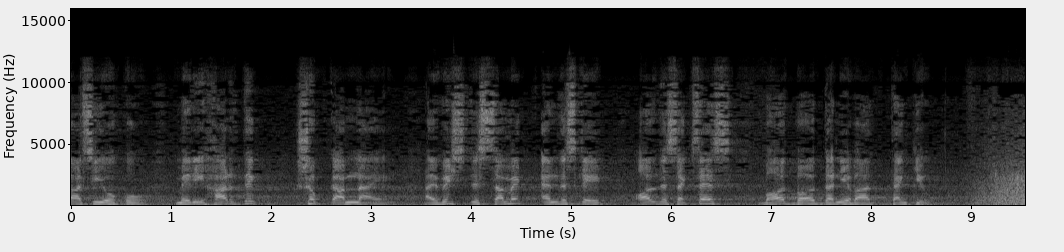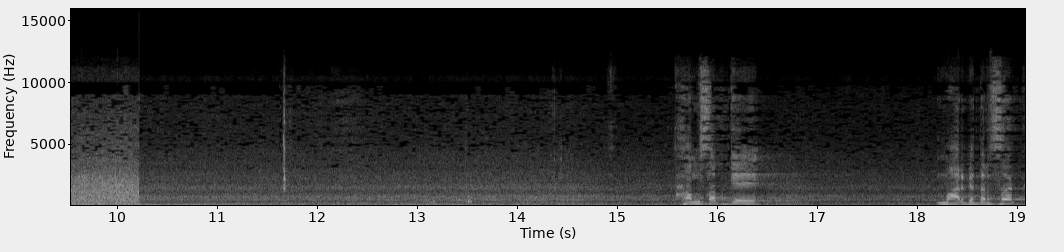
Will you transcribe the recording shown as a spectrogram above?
vasiyon ko meri hardik shubhkamnaye. I wish this summit and the state all the success. Bahut bahut dhanyawad. Thank you. हम सबके मार्गदर्शक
